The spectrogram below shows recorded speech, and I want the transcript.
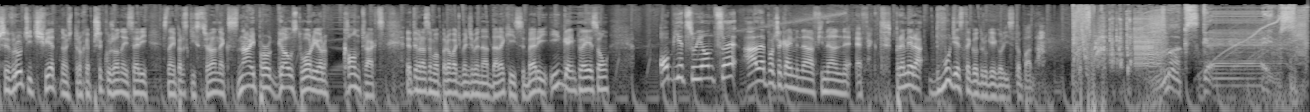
przywrócić świetność trochę przykurzonej serii snajperskich strzelanek Sniper Ghost Warrior Contracts. Tym razem operować będziemy na dalekiej Syberii i gameplaye są obiecujące, ale poczekajmy na finalny efekt. Premiera 22 listopada. Max Games.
